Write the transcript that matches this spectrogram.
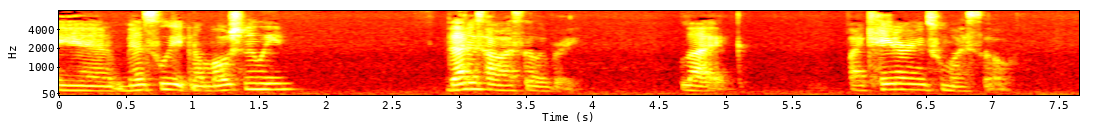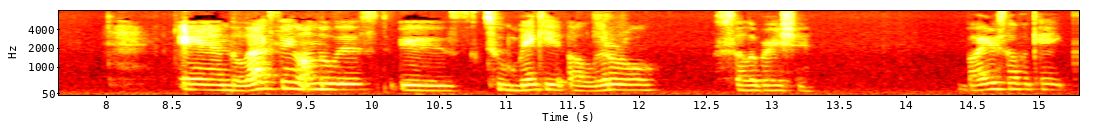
and mentally and emotionally. That is how I celebrate. Like by catering to myself. And the last thing on the list is to make it a literal celebration. Buy yourself a cake.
